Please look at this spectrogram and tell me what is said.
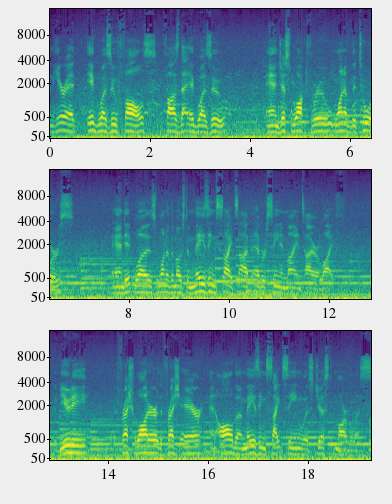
I'm here at Iguazu Falls, Foz da Iguazu, and just walked through one of the tours, and it was one of the most amazing sights I've ever seen in my entire life. The beauty, the fresh water, the fresh air, and all the amazing sightseeing was just marvelous.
